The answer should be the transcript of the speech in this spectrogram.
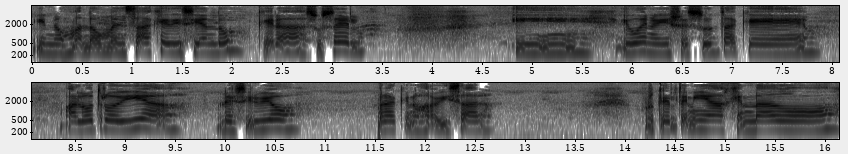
y nos manda un mensaje diciendo que era su celo y, y bueno y resulta que al otro día le sirvió para que nos avisaran, porque él tenía agendado,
